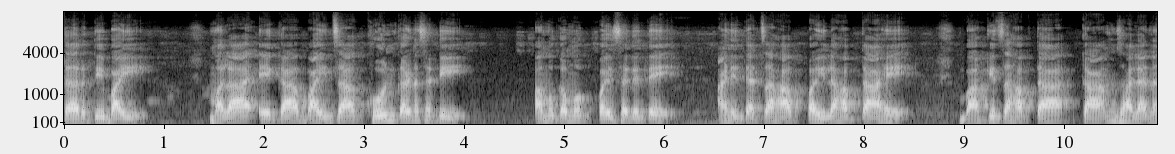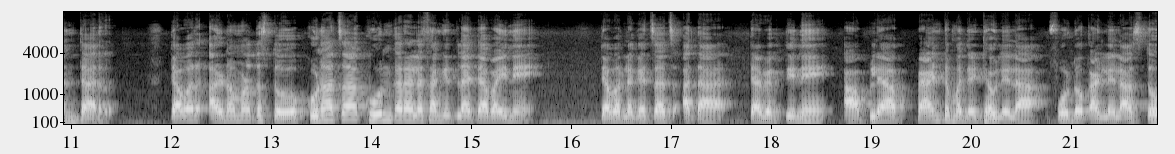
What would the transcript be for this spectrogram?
तर ती बाई मला एका बाईचा खून करण्यासाठी अमुक अमुक पैसे देते आणि त्याचा हा पहिला हप्ता आहे. बाकीचा हप्ता काम झाल्यानंतर. त्यावर अर्णव म्हणत असतो कुणाचा खून करायला सांगितला आहे त्या बाईने? त्यावर लगेचच आता त्या व्यक्तीने आपल्या पॅन्टमध्ये ठेवलेला फोटो काढलेला असतो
